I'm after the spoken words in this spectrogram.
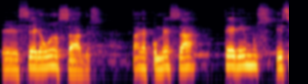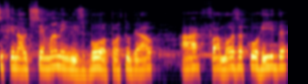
eh, serão lançadas. Para começar, teremos esse final de semana em Lisboa, Portugal, a famosa corrida,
